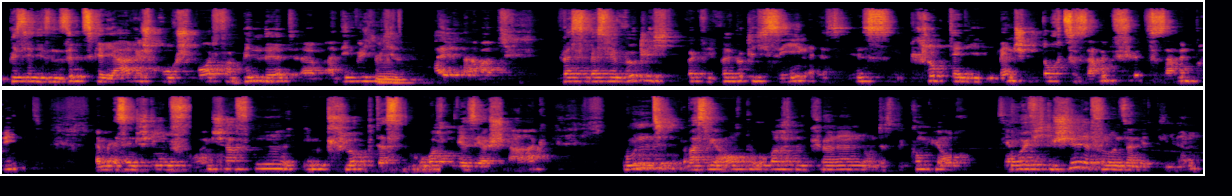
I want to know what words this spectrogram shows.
ein bisschen diesen 70er-Jahre-Spruch, Sport verbindet, ähm, an den will ich mich mhm. jetzt halten, aber was, was wir wirklich, wirklich, wirklich sehen, es ist ein Club, der die Menschen doch zusammenführt, zusammenbringt. Ähm, es entstehen Freundschaften im Club, das beobachten wir sehr stark. Und was wir auch beobachten können, und das bekommen wir auch sehr häufig geschildert von unseren Mitgliedern,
